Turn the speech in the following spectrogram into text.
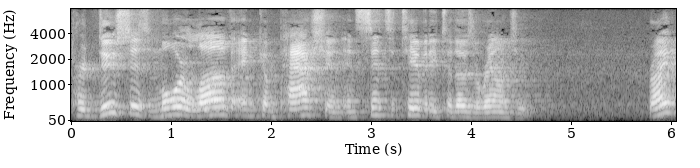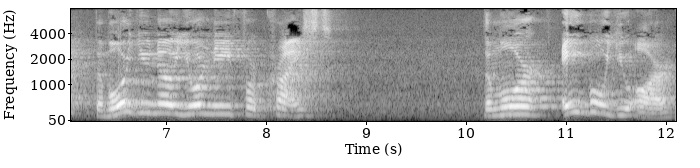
produces more love and compassion and sensitivity to those around you. Right? The more you know your need for Christ, the more able you are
